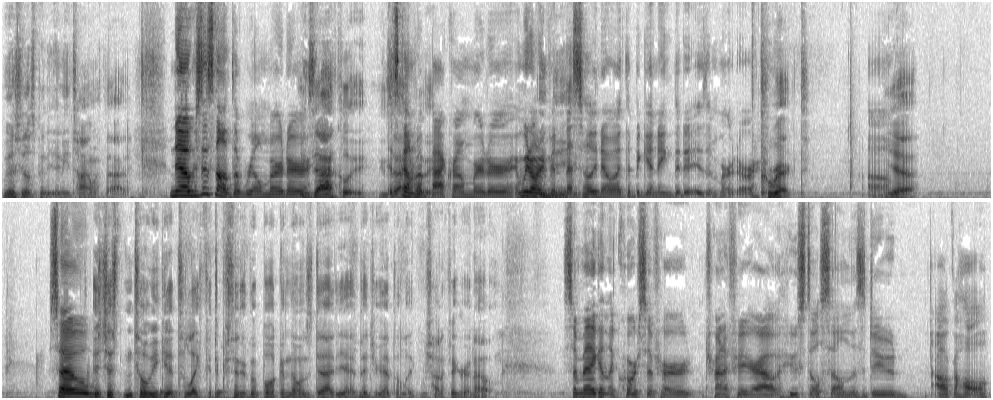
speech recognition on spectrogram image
we actually don't spend any time with that. No, because it's not the real murder. Exactly, exactly. It's kind of a background murder, and we don't even necessarily know at the beginning that it is a murder. Correct. Um, yeah. So It's just until we get to like fifty percent of the book and no one's dead yet that you have to like try to figure it out. So Meg, in the course of her trying to figure out who's still selling this dude alcohol,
